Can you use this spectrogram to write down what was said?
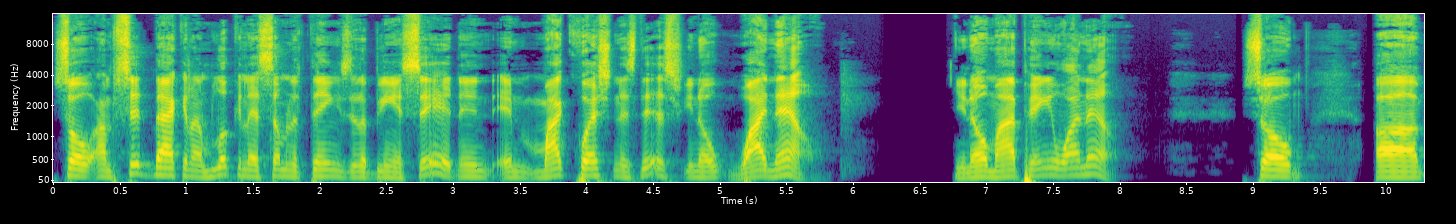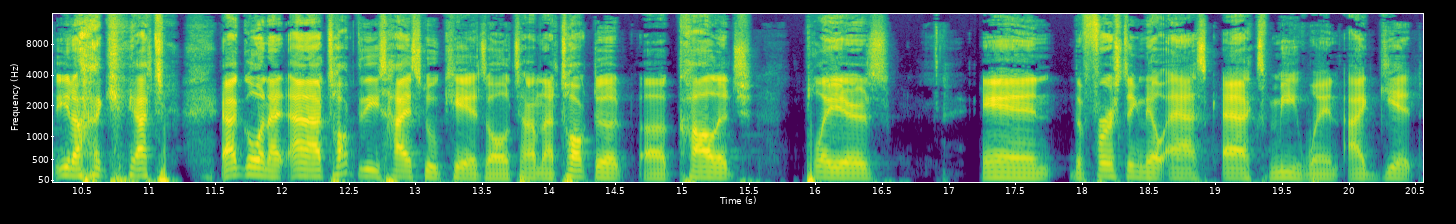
So I'm sitting back and I'm looking at some of the things that are being said, and and my question is this: you know, why now? You know, my opinion, why now? So, um, you know, I, I, I go and I, and I talk to these high school kids all the time. And I talk to uh, college players, and the first thing they'll ask ask me when I get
